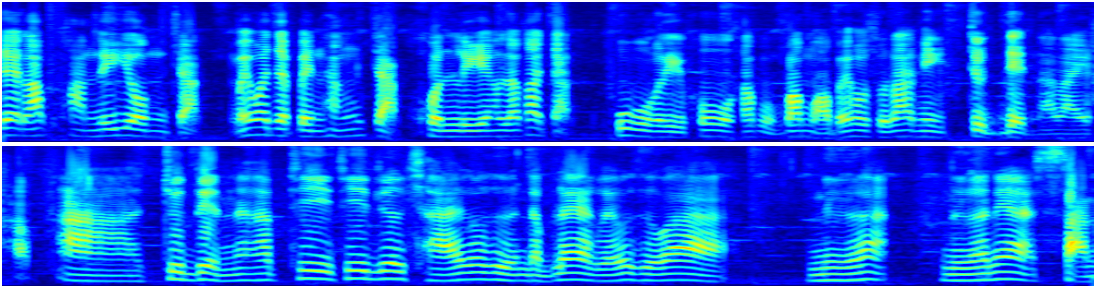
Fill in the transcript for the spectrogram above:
ได้รับความนิยมจากไม่ว่าจะเป็นทั้งจากคนเลี้ยงแล้วก็จากผู้บริโภคครับผมปลาหมอใบโพธิ์สุราษฎร์มีจุดเด่นอะไรครับอ่าจุดเด่นนะครับที่ที่เลือกใช้ก็คืออันดับแรกเลยก็คือว่าเนื้อเนื้อเนี่ยสัน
